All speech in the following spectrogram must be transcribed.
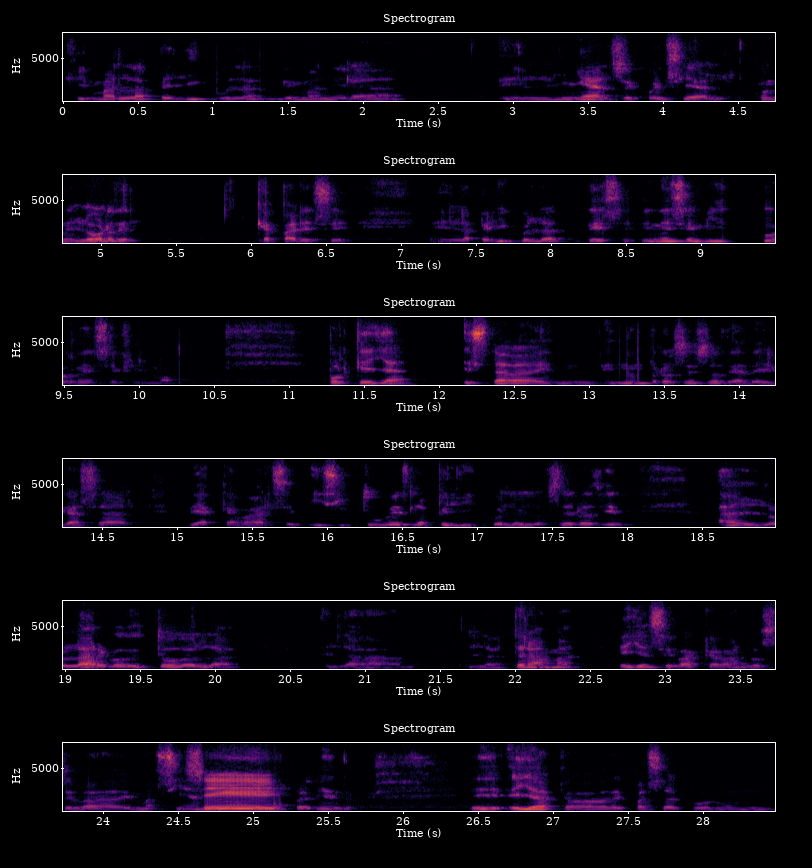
filmar la película de manera lineal, secuencial, con el orden que aparece en la película, en ese mismo orden se filmó. Porque ella estaba en, un proceso de adelgazar, de acabarse. Y si tú ves la película y lo observas bien, a lo largo de toda la, la trama, ella se va acabando, se va emaciando. Sí. Eh, ella acababa de pasar por un,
